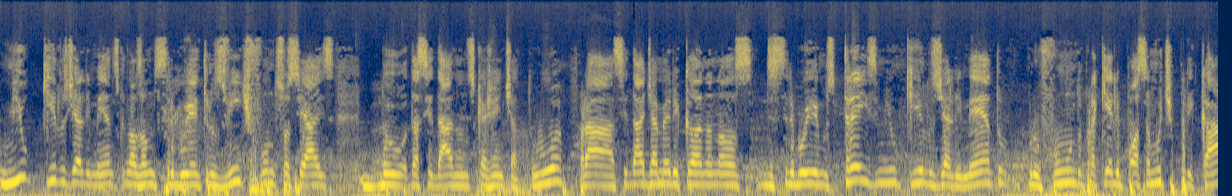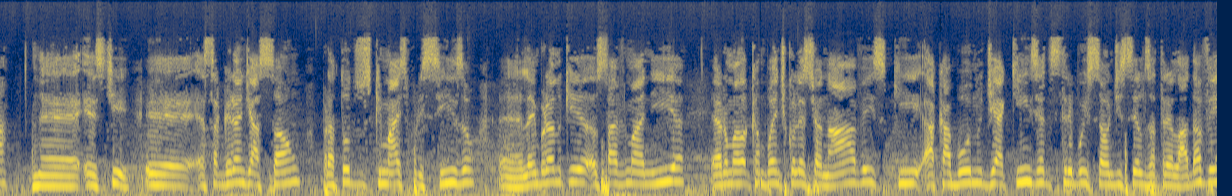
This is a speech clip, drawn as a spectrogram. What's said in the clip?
mil quilos de alimentos que nós vamos distribuir entre os 20 fundos sociais do, da cidade onde que a gente atua. Para a cidade americana, nós distribuímos 3 mil quilos de alimento para o fundo, para que ele possa multiplicar né, este, eh, essa grande ação para todos os que mais precisam. Eh, lembrando que o Save Mania era uma campanha de colecionáveis que acabou no dia 15 a distribuição de selos atrelados à venda,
